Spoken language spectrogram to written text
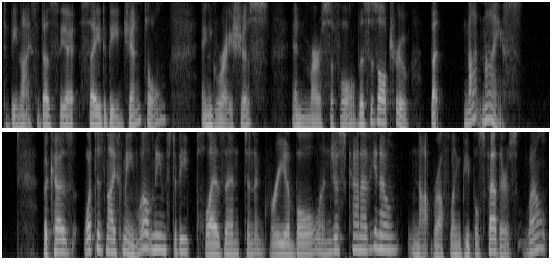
to be nice. It does say, say to be gentle and gracious and merciful. This is all true, but not nice. Because what does nice mean? Well, it means to be pleasant and agreeable and just kind of, you know, not ruffling people's feathers. Well,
